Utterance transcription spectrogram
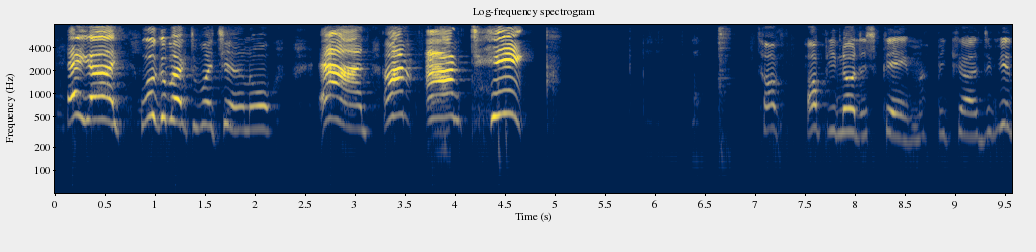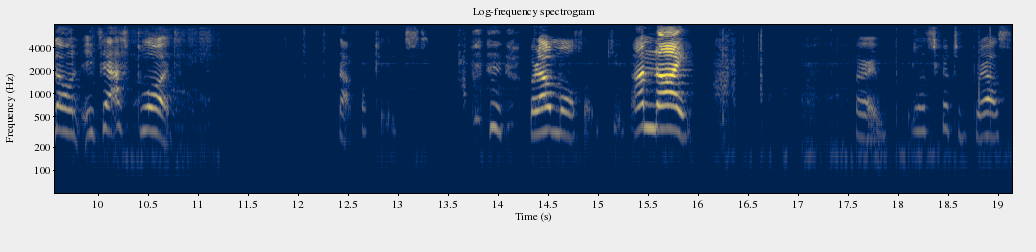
Hey guys, welcome back to my channel. And I'm Antique. Hope, hope you know this game because if you don't, it has blood. Not for kids. but I'm also a kid. I'm nine. Alright, let's go to browse.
